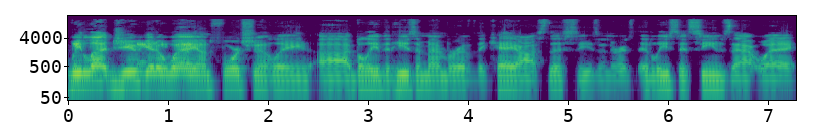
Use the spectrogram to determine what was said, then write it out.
We let Jew get away. Unfortunately, uh, I believe that he's a member of the chaos this season, or at least it seems that way.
